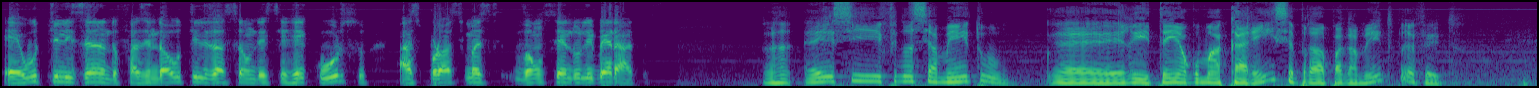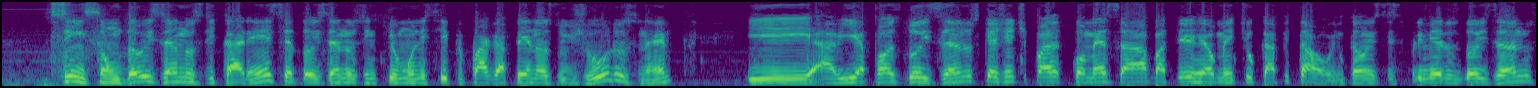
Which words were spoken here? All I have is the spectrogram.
é, utilizando, fazendo a utilização desse recurso, as próximas vão sendo liberadas. Uhum. Esse financiamento, é, ele tem alguma carência para pagamento, prefeito? Sim, são dois anos de carência, dois anos em que o município paga apenas os juros, né? E aí após dois anos que a gente começa a abater realmente o capital. Então esses primeiros dois anos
